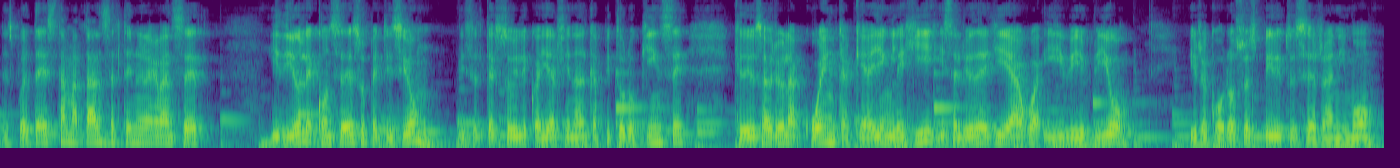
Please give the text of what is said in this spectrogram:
Después de esta matanza, él tenía una gran sed y Dios le concede su petición. Dice el texto bíblico ahí al final del capítulo 15 que Dios abrió la cuenca que hay en Lejí y salió de allí agua y vivió y recobró su espíritu y se reanimó.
